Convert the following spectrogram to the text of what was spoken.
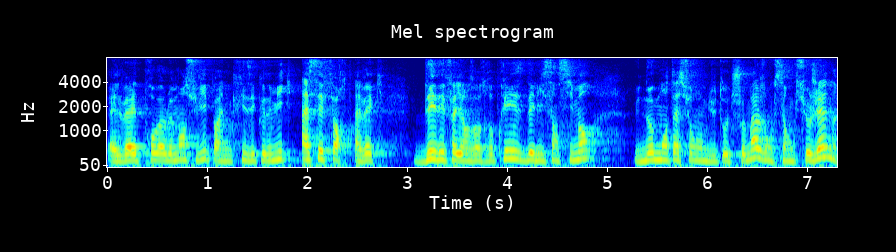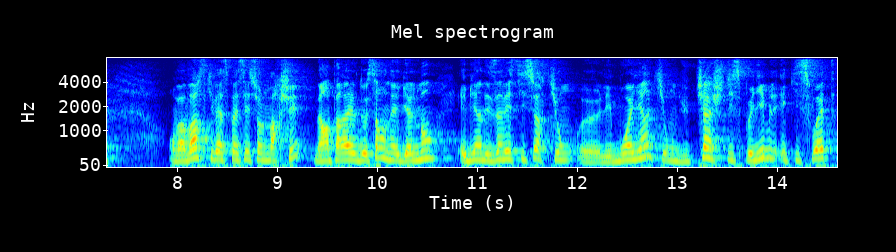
elle va être probablement suivie par une crise économique assez forte, avec des défaillances d'entreprises, des licenciements, une augmentation du taux de chômage, donc c'est anxiogène. On va voir ce qui va se passer sur le marché. Mais en parallèle de ça, on a également eh bien, des investisseurs qui ont euh, les moyens, qui ont du cash disponible et qui souhaitent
